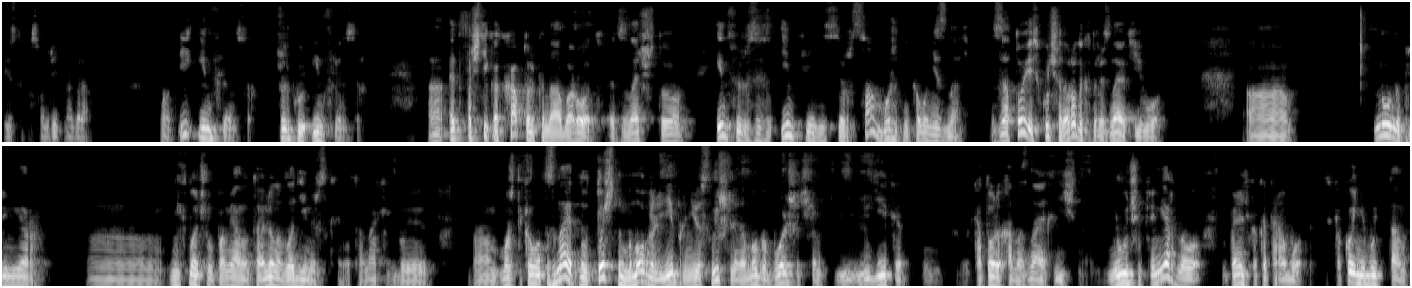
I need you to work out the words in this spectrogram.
если посмотреть на граф. Вот. И инфлюенсер. Что такое инфлюенсер? А, это почти как хаб, только наоборот. Это значит, что инфлюенсер, инфлюенсер сам может никого не знать. Зато есть куча народа, которые знают его. А, ну, например, не к ночи упомянутая Алена Владимирская. Вот она как бы, а, может, и кого-то знает, но точно много людей про нее слышали, намного больше, чем людей, которых она знает лично. Не лучший пример, но вы понимаете, как это работает. Какой-нибудь там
